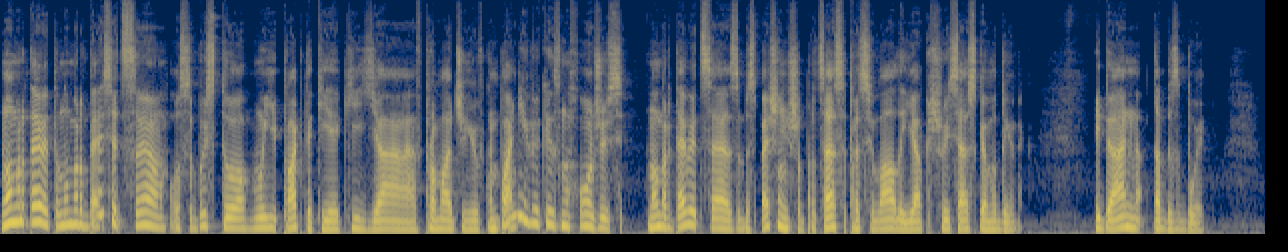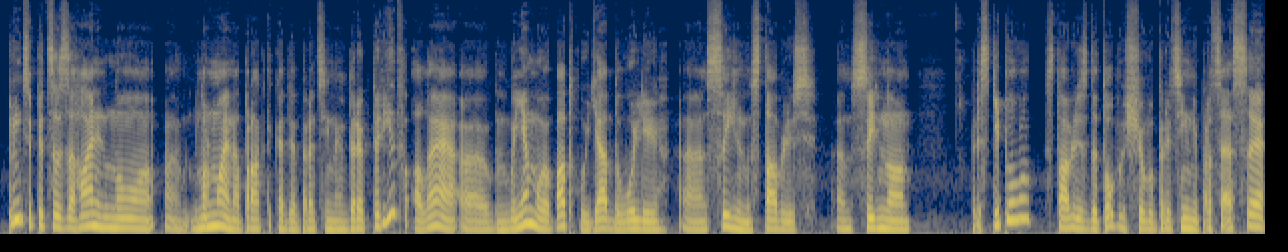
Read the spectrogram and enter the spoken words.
Номер 9 та номер 10 це особисто мої практики, які я впроваджую в компанії, в яких знаходжусь. Номер 9 це забезпечення, щоб процеси працювали як швейцарський годинник. Ідеально та без бою. В принципі, це загально е, нормальна практика для операційних директорів, але е, в моєму випадку я доволі е, сильно ставлюсь, сильно прискіпливо ставлюсь до того, щоб операційні процеси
